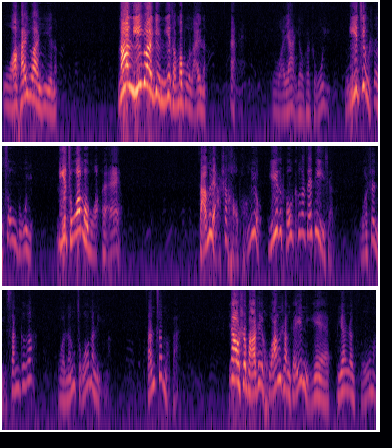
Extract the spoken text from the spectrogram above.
我还愿意呢。那你愿意，你怎么不来呢？我呀有个主意，你净是馊主意，你琢磨我。哎，咱们俩是好朋友，一个头磕在地下了。我是你三哥，我能琢磨你吗？咱这么办，要是把这皇上给你，别人服吗？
